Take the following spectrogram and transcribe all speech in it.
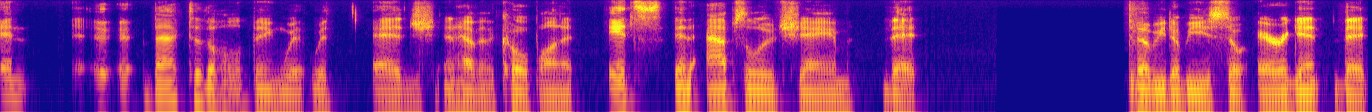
And uh, uh, back to the whole thing with with Edge and having the cope on it. It's an absolute shame that WWE is so arrogant that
